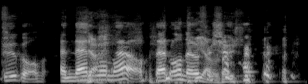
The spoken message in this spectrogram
Google? And then yeah. we'll know. Then we'll know yeah, for right. sure.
